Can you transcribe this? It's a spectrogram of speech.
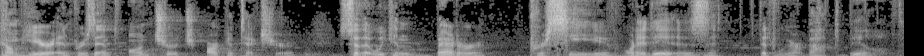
come here and present on church architecture so that we can better perceive what it is that we are about to build.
